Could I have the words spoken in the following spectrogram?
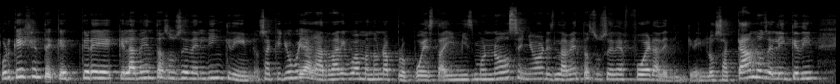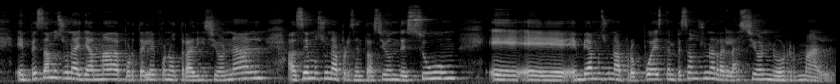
Porque hay gente que cree que la venta sucede en LinkedIn. O sea, que yo voy a agarrar y voy a mandar una propuesta ahí mismo. No, señores, la venta sucede fuera de LinkedIn. Lo sacamos de LinkedIn, empezamos una llamada por teléfono tradicional, hacemos una presentación de Zoom, eh, eh, enviamos una propuesta, empezamos una relación normal.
